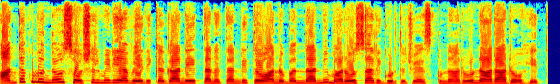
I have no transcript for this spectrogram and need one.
అంతకుముందు సోషల్ మీడియా వేదికగానే తన తండ్రితో అనుబంధాన్ని మరోసారి గుర్తు చేసుకున్నారు నారా రోహిత్.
